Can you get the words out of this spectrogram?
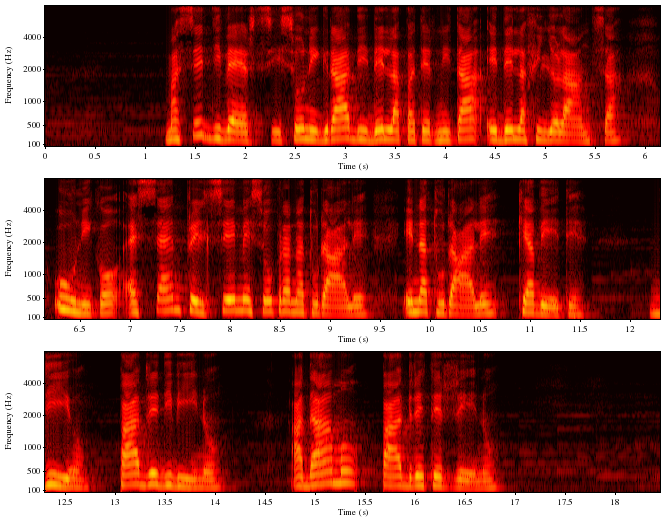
Ma se diversi sono i gradi della paternità e della figliolanza, unico è sempre il seme soprannaturale e naturale che avete. Dio, Padre divino, Adamo, Padre terreno.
